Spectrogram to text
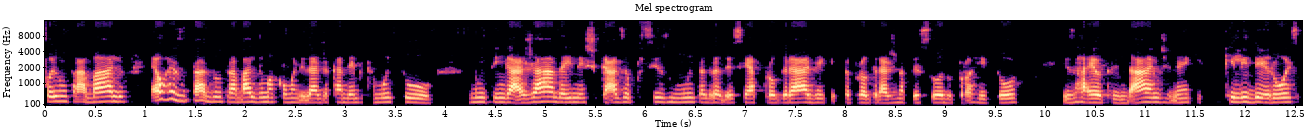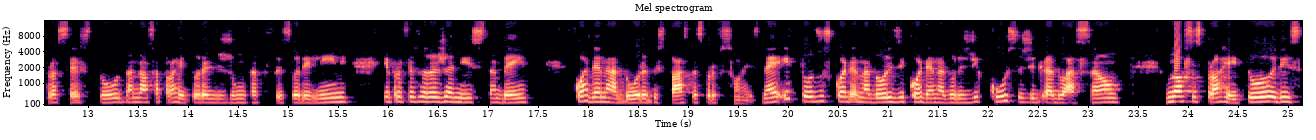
foi um trabalho, é o resultado do trabalho de uma comunidade acadêmica muito muito engajada, e neste caso eu preciso muito agradecer a Prograde, a equipe da Prograde, na pessoa do pró-reitor Israel Trindade, né, que, que, liderou esse processo todo, a nossa pró-reitora adjunta, a professora Eline, e a professora Janice também, coordenadora do Espaço das Profissões, né, e todos os coordenadores e coordenadoras de cursos de graduação, nossos pró-reitores,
